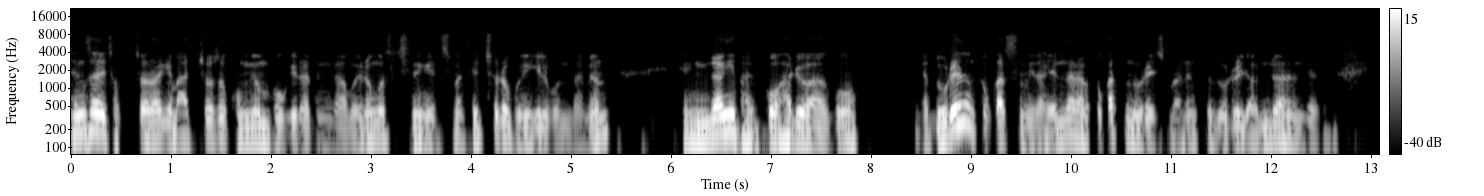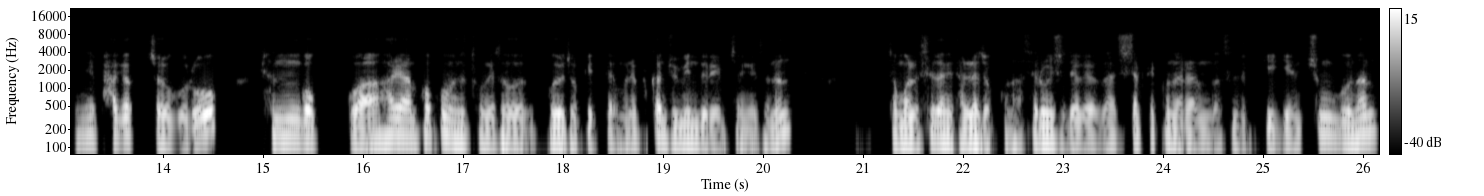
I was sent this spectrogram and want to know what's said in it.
행사에 적절하게 맞춰서 공연 복이라든가 뭐 이런 것을 진행했지만 대체로 분위기를 본다면 굉장히 밝고 화려하고 노래는 똑같습니다. 옛날하고 똑같은 노래지만은 그 노래를 연주하는 데서 굉장히 파격적으로 편곡과 화려한 퍼포먼스를 통해서 보여줬기 때문에 북한 주민들의 입장에서는 정말로 세상이 달라졌구나 새로운 시대가 시작됐구나라는 것을 느끼기엔 충분한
